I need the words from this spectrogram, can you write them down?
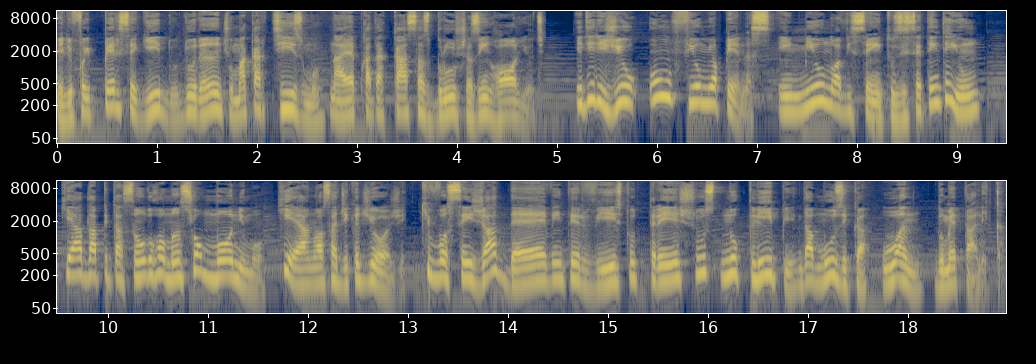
Ele foi perseguido durante o macartismo na época da caça às bruxas em Hollywood e dirigiu um filme apenas, em 1971, que é a adaptação do romance homônimo, que é a nossa dica de hoje, que vocês já devem ter visto trechos no clipe da música One do Metallica.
